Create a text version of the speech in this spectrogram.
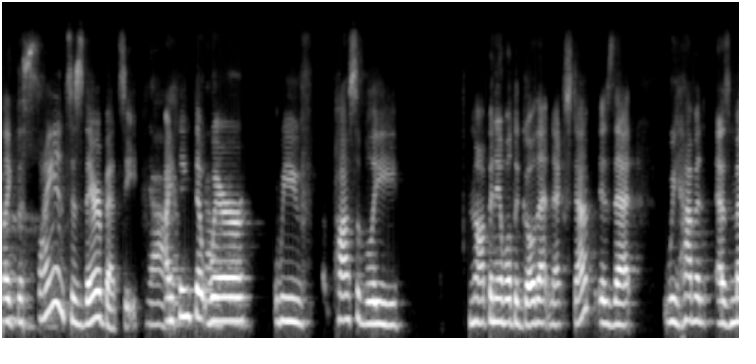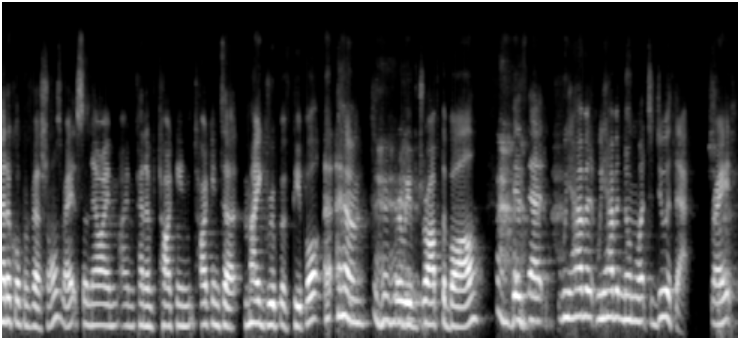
like the science is there, Betsy. Yeah. I think that yeah. where we've possibly not been able to go that next step is that we haven't as medical professionals right so now i'm i'm kind of talking talking to my group of people where we've dropped the ball is that we haven't we haven't known what to do with that right sure.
